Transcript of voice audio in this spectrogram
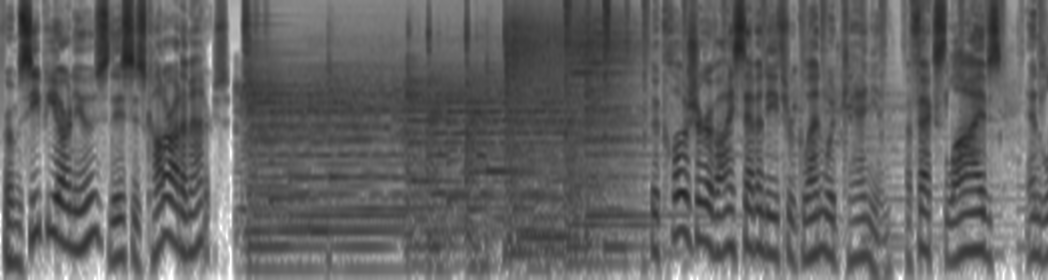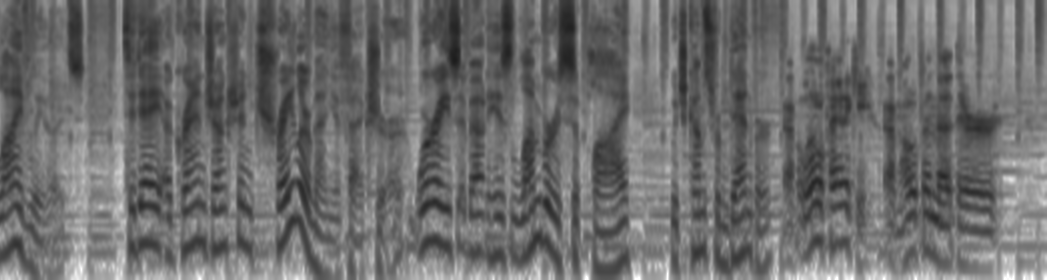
From CPR News, this is Colorado Matters. The closure of I 70 through Glenwood Canyon affects lives and livelihoods. Today, a Grand Junction trailer manufacturer worries about his lumber supply, which comes from Denver. I'm a little panicky. I'm hoping that they're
